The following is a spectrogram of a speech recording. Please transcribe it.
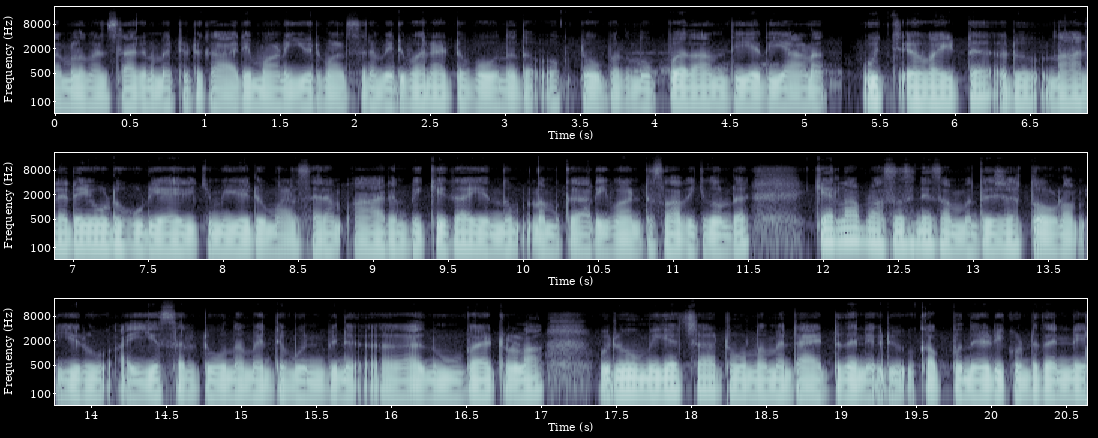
നമ്മൾ മനസ്സിലാക്കേണ്ട മറ്റൊരു കാര്യമാണ് ഈ ഒരു മത്സരം വരുവാനായിട്ട് പോകുന്നത് ഒക്ടോബർ മുപ്പതാം തീയതിയാണ്. ഉച്ച വൈകിട്ട് ഒരു നാലരയോട് കൂടിയായിരിക്കും ഈ ഒരു മത്സരം ആരംഭിക്കുക എന്നും നമുക്ക് അറിയുവാനായിട്ട് സാധിക്കുന്നുണ്ട്. കേരള ബ്ലാസ്റ്റേഴ്സിനെ സംബന്ധിച്ചിടത്തോളം ഈ ഒരു ഐ എസ് എൽ ടൂർണമെന്റ് മുൻപിന് മുമ്പായിട്ടുള്ള ഒരു മികച്ച ടൂർണമെന്റ് ആയിട്ട് തന്നെ ഒരു കപ്പ് നേടിക്കൊണ്ട് തന്നെ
